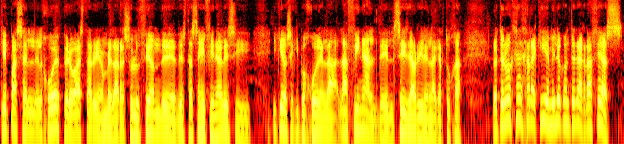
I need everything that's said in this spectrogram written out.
qué pasa el, jueves, pero va a estar bien, hombre, la resolución de, estas semifinales y, que los equipos jueguen la, la, final del 6 de abril en la Cartuja. Lo tenemos que dejar aquí, Emilio Contreras, gracias.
